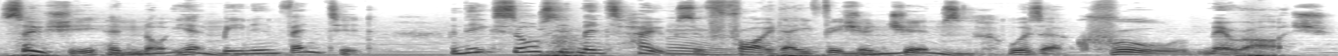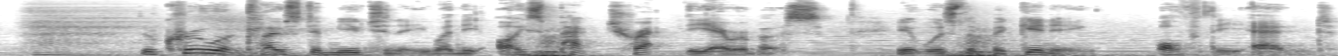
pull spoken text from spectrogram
Sushi had not yet been hmm. invented, and the exhausted men's hopes of hmm. Friday fish and chips hmm. was a cruel mirage. The crew were close to mutiny when the ice pack trapped the Erebus. It was the beginning of the end.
